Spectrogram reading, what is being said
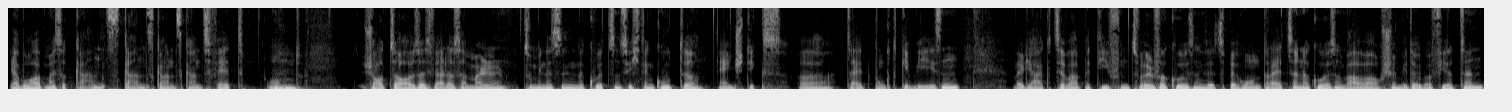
erworben. Also ganz, ganz, ganz, ganz fett. Und Mhm schaut so aus, als wäre das einmal zumindest in der kurzen Sicht ein guter Einstiegszeitpunkt gewesen, weil die Aktie war bei tiefen 12er Kursen, ist jetzt bei hohen 13er Kursen, war aber auch schon wieder über 14.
